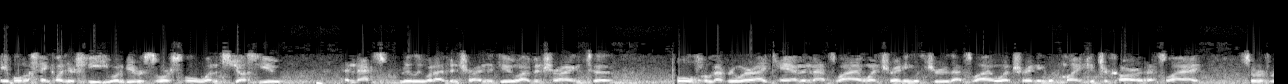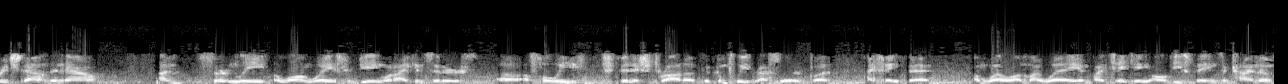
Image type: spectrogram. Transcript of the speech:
able to think on your feet. You want to be resourceful when it's just you. And that's really what I've been trying to do. I've been trying to pull from everywhere I can, and that's why I went training with Drew. That's why I went training with Mike at Chikara. That's why I sort of reached out, and now I'm certainly a long ways from being what I consider uh, a fully finished product, a complete wrestler. But I think that I'm well on my way, and by taking all these things and kind of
